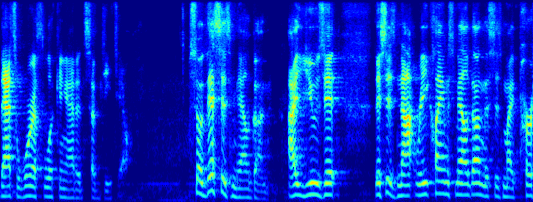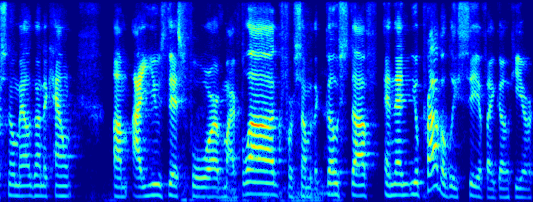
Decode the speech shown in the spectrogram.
that's worth looking at in some detail. So this is Mailgun. I use it. This is not Reclaim's Mailgun. This is my personal Mailgun account. Um, I use this for my blog, for some of the ghost stuff. And then you'll probably see if I go here,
